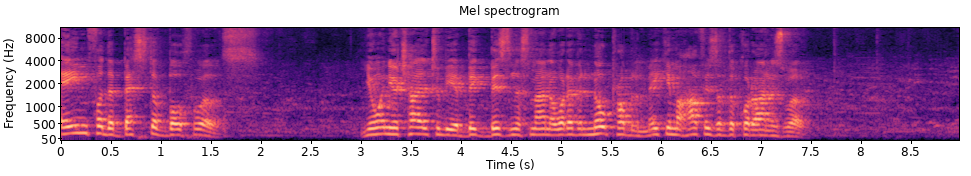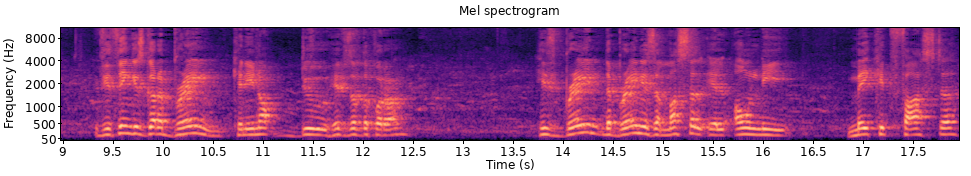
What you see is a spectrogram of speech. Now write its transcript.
aim for the best of both worlds. You want your child to be a big businessman or whatever, no problem. Make him a hafiz of the Quran as well. If you think he's got a brain, can he not do hifz of the Quran? His brain, the brain is a muscle, it'll only make it faster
